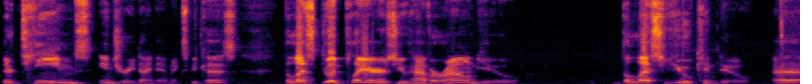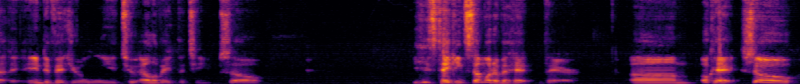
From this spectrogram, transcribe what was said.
their team's injury dynamics because the less good players you have around you, the less you can do uh, individually to elevate the team. So he's taking somewhat of a hit there. Um, okay, so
